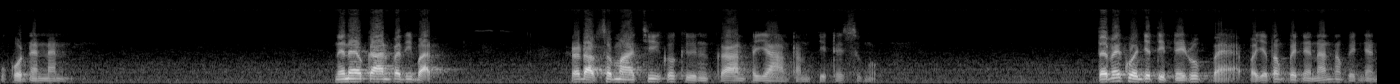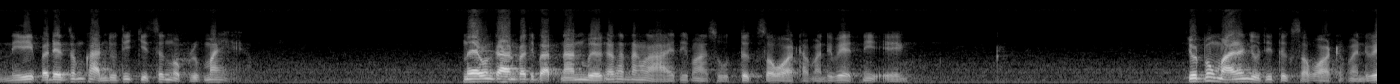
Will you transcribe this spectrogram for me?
บุคคลนั้น ๆ ในแนวการปฏิบัติ ระดับสมาธิก็คือการพยายามทำจิตให้สงบ แต่ไม่ควรจะติดในรูปแบบว่าจะต้องเป็นอย่างนั้นต้องเป็นอย่างนี้ ประเด็นสำคัญอยู่ที่จิตสงบหรือไม่ในวงการปฏิบัตินั้นเหมือนกับท่านทั้งหลายที่มาสู่ตึกสวธรรมนิเวศนี่เอง จุดมุ่งหมายนั้นอยู่ที่ตึกสวธรรมนิเว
